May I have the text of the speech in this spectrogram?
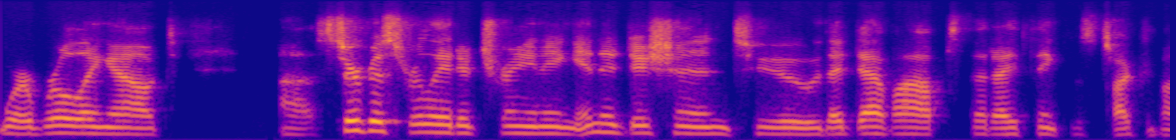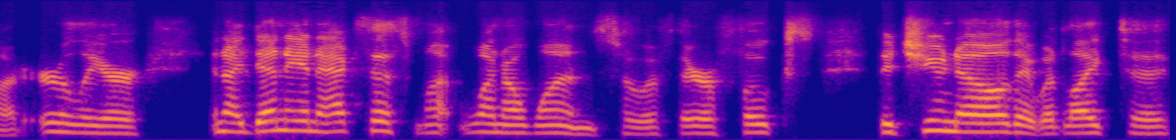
we're rolling out uh, service related training in addition to the DevOps that I think was talked about earlier and identity and access 101. So if there are folks that you know that would like to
